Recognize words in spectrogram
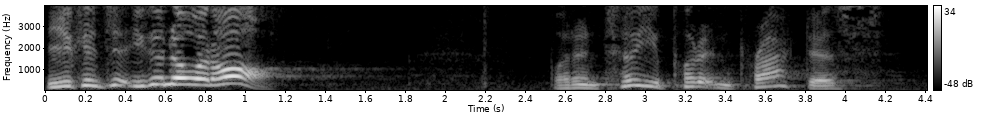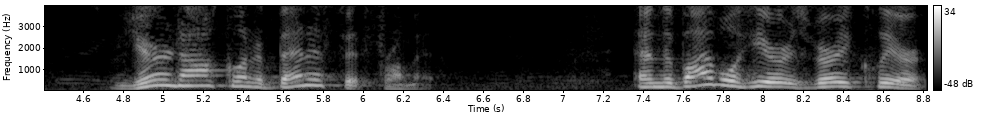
You can, you can know it all. But until you put it in practice, you're not going to benefit from it. And the Bible here is very clear.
